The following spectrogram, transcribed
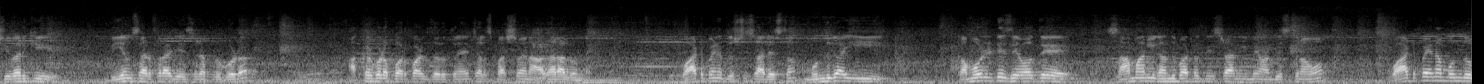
చివరికి బియ్యం సరఫరా చేసేటప్పుడు కూడా అక్కడ కూడా పొరపాట్లు జరుగుతున్నాయి. చాలా స్పష్టమైన ఆధారాలు ఉన్నాయి. వాటిపైన దృష్టి సారిస్తాం. ముందుగా ఈ కమోడిటీస్ ఏవైతే సామాన్యులకు అందుబాటులో తీసుకురావడానికి మేము అందిస్తున్నామో వాటిపైన ముందు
